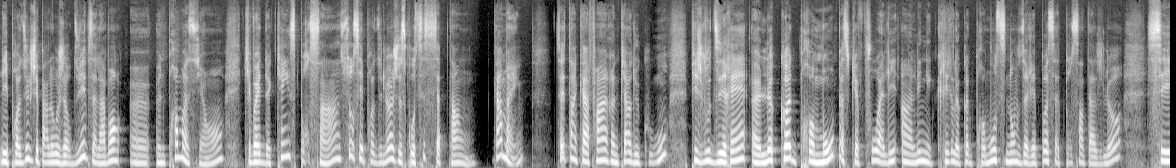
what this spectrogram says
les, produits que j'ai parlé aujourd'hui, vous allez avoir une promotion qui va être de 15% sur ces produits-là jusqu'au 6 septembre. Quand même. C'est tant qu'à faire une pierre de coups. Puis je vous dirais euh, le code promo, parce qu'il faut aller en ligne écrire le code promo, sinon vous n'aurez pas ce pourcentage-là. C'est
